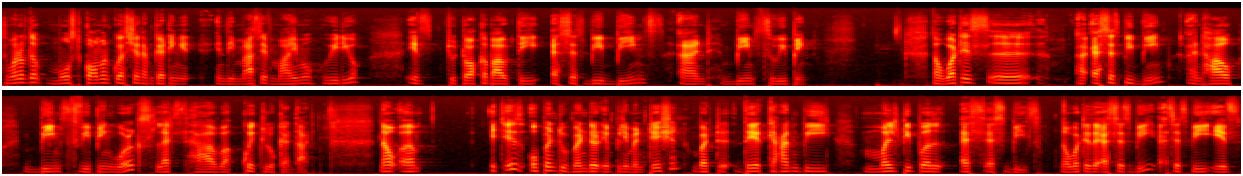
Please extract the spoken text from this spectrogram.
So one of the most common questions I'm getting in the massive MIMO video is to talk about the SSB beams and beam sweeping. Now what is uh, SSB beam and how beam sweeping works? Let's have a quick look at that. Now um, it is open to vendor implementation but there can be multiple SSBs. Now what is the SSB? SSB is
